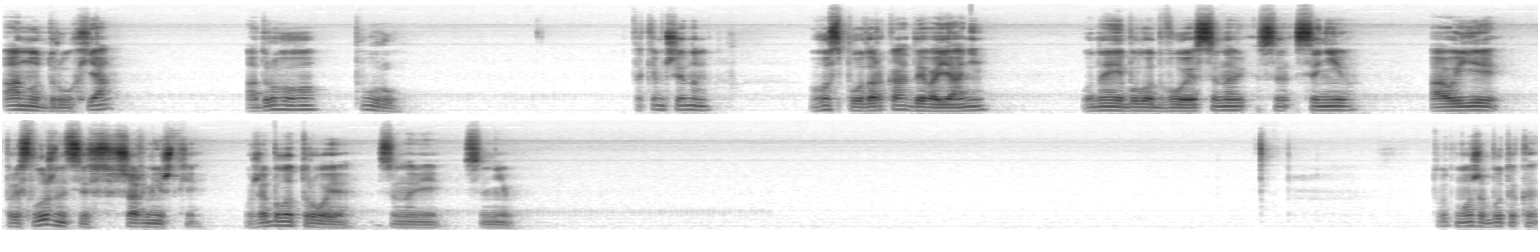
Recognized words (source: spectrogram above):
Анудрухя, а другого Пуру. Таким чином, господарка Деваяні, у неї було двоє синів, а у її прислужниці Шарміштки вже було троє синові, синів. Тут може бути,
